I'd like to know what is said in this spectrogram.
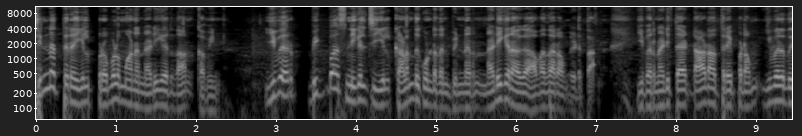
சின்ன திரையில் பிரபலமான நடிகர் தான் கவின். இவர் பிக் பாஸ் நிகழ்ச்சியில் கலந்து கொண்டதன் பின்னர் நடிகராக அவதாரம் எடுத்தார். இவர் நடித்த டாடா திரைப்படம் இவரது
